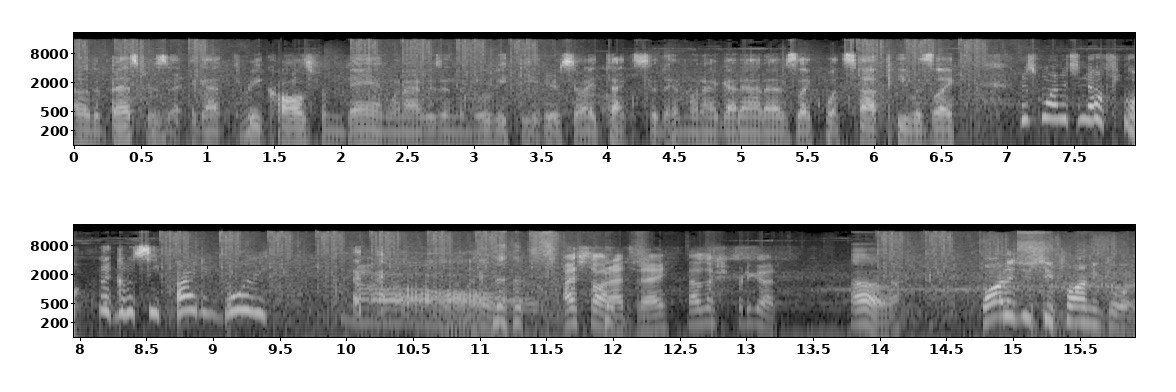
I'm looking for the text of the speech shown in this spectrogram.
Oh, the best was I got three calls from Dan when I was in the movie theater, so I texted him when I got out. I was like, "What's up?" He was like, "I "Just wanted to know if you want to go see Finding Dory." No. I saw that today. That was actually pretty good. Oh, Why did you see Finding Dory?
